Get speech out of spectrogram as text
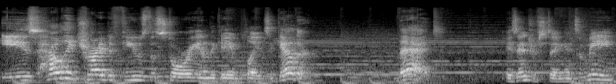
is how they tried to fuse the story and the gameplay together. That is interesting, and to me,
